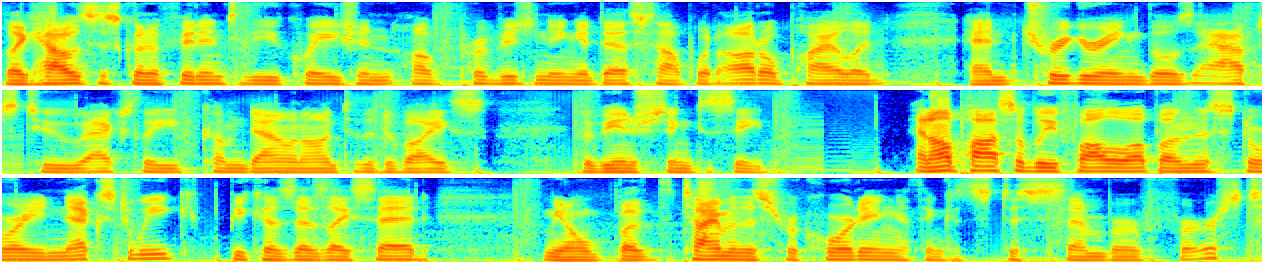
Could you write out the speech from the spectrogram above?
Like, how is this going to fit into the equation of provisioning a desktop with autopilot and triggering those apps to actually come down onto the device? It would be interesting to see. And I'll possibly follow up on this story next week because, as I said, you know, by the time of this recording, I think it's December 1st,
